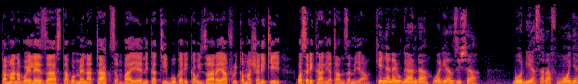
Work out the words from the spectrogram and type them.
kama anavyoeleza Stagomena Tax ambaye ni katibu katika wizara ya Afrika Mashariki wa serikali ya Tanzania. Kenya na Uganda walianzisha bodi ya sarafu moja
